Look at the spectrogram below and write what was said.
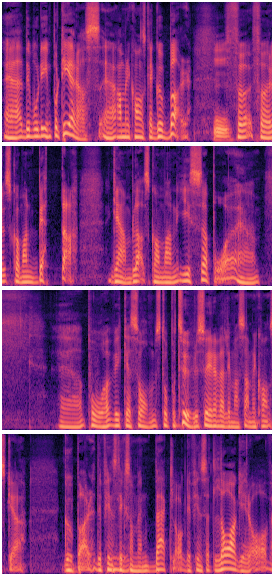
eh, det borde importeras eh, amerikanska gubbar. För, för ska man betta, gambla, ska man gissa på eh, eh, på vilka som står på tur så är det en väldig massa amerikanska gubbar. Det finns liksom en backlog, det finns ett lager av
